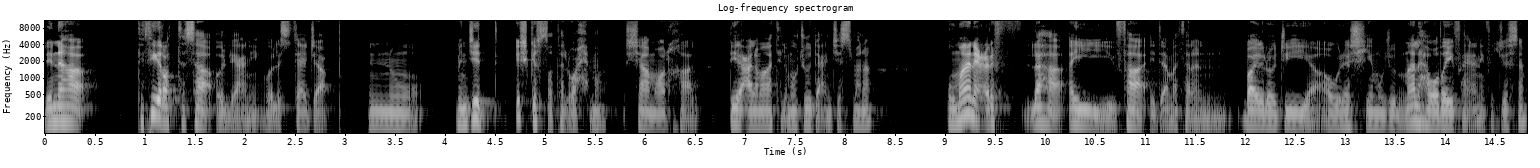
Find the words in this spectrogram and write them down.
لأنها تثير التساؤل يعني والاستعجاب. إنه من جد إيش قصة الوحمة الشامة والخال؟ دي العلامات اللي موجودة عند جسمنا. وما نعرف لها أي فائدة مثلا بيولوجية أو ليش هي موجودة ما لها وظيفة يعني في الجسم.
